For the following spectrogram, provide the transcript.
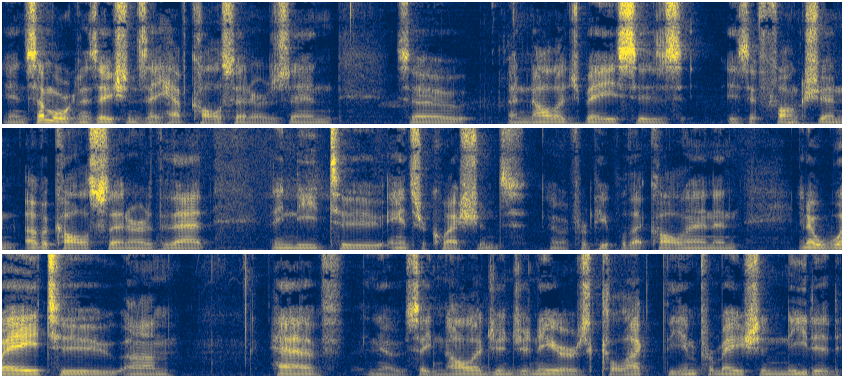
and some organizations they have call centers. And so a knowledge base is is a function of a call center that they need to answer questions uh, for people that call in. And in a way to um, have you know say knowledge engineers collect the information needed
